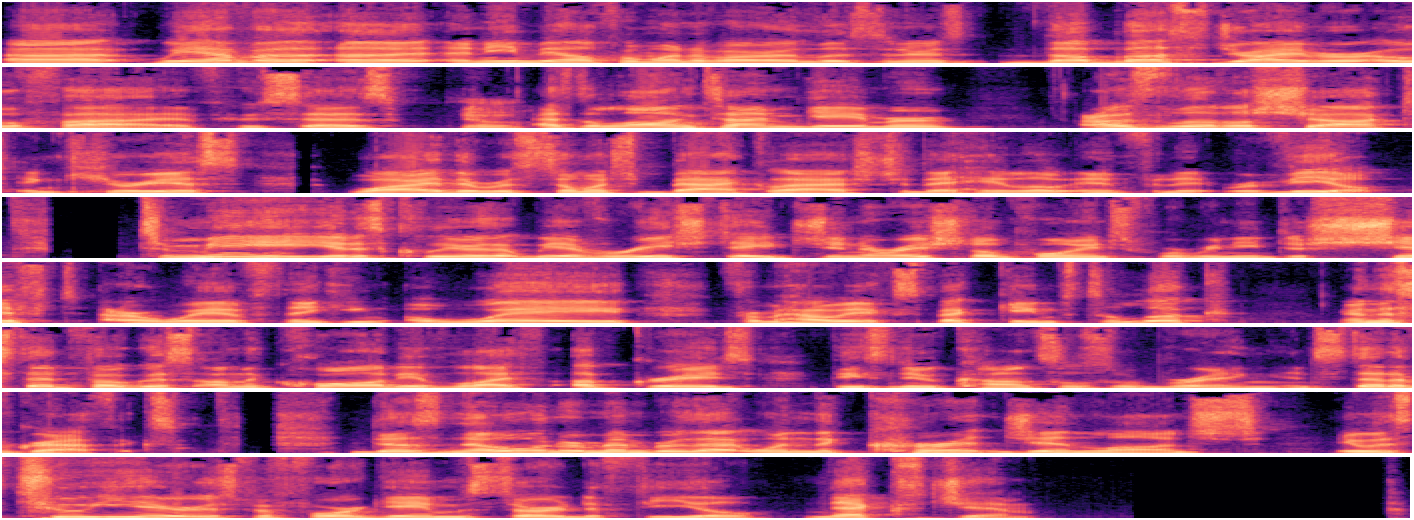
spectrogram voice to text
Uh, we have a, a an email from one of our listeners, the bus driver 05, who says, Oh. as a longtime gamer, I was a little shocked and curious why there was so much backlash to the Halo Infinite reveal. To me, it is clear that we have reached a generational point where we need to shift our way of thinking away from how we expect games to look and instead focus on the quality of life upgrades these new consoles will bring instead of graphics. Does no one remember that when the current gen launched, it was two years before games started to feel next gen?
